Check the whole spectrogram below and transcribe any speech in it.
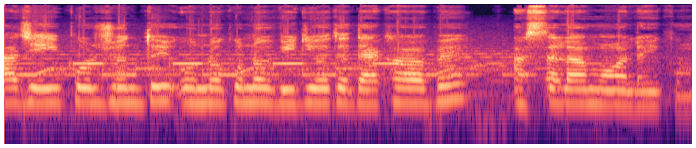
আজ এই পর্যন্তই অন্য কোনো ভিডিওতে দেখা হবে। আসসালামু আলাইকুম।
